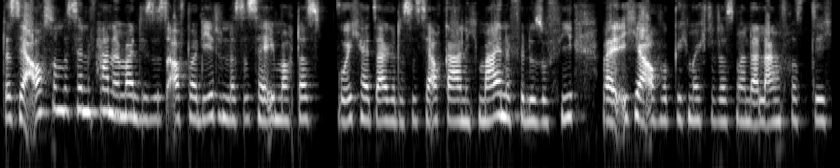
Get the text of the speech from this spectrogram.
das ist ja auch so ein bisschen Fun, immer dieses Aufbaudiät und das ist ja eben auch das, wo ich halt sage, das ist ja auch gar nicht meine Philosophie, weil ich ja auch wirklich möchte, dass man da langfristig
